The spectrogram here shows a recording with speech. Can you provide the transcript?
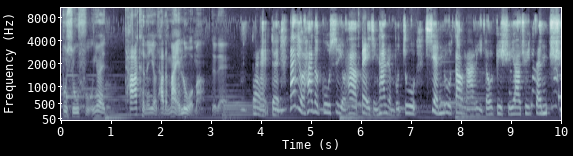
不舒服？因为他可能有他的脉络嘛，对不对？对对，他有他的故事，有他的背景，他忍不住陷入到哪里都必须要去争取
